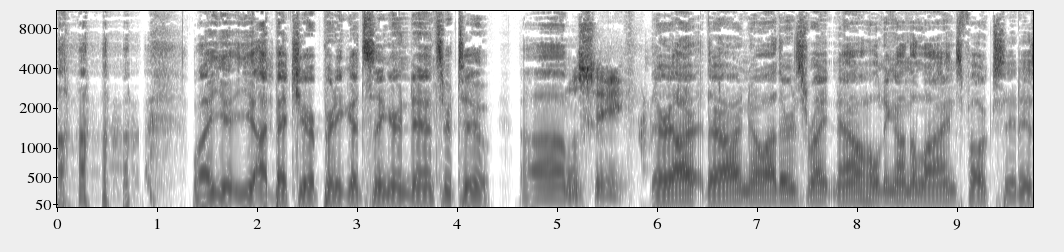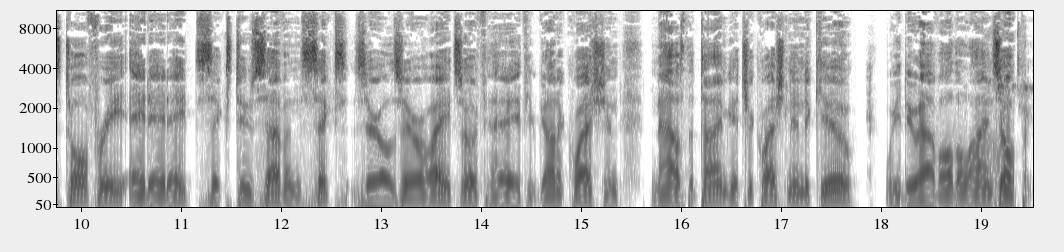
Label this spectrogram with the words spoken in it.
well, you, you, I bet you're a pretty good singer and dancer too. Um, we'll see. There are there are no others right now holding on the lines, folks. It is toll free 888-627-6008. So if hey, if you've got a question, now's the time. Get your question into queue. We do have all the lines open.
